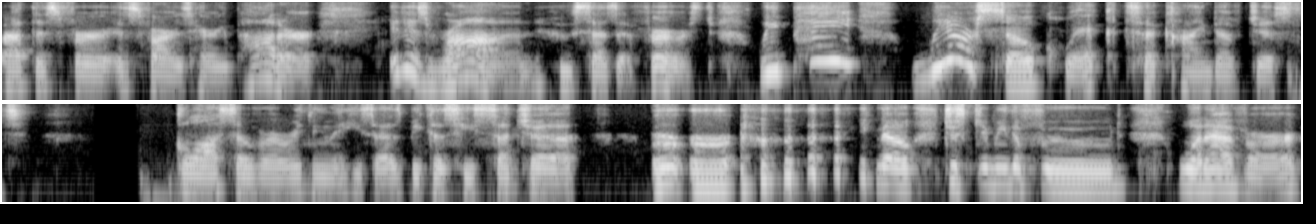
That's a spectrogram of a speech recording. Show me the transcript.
about this for as far as Harry Potter, it is Ron who says it first. We pay, we are so quick to kind of just gloss over everything that he says because he's such a er, you know, just give me the food, whatever.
